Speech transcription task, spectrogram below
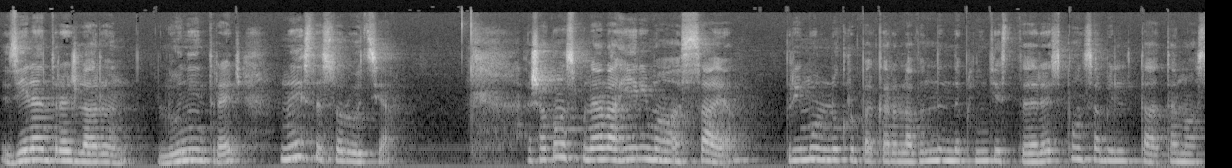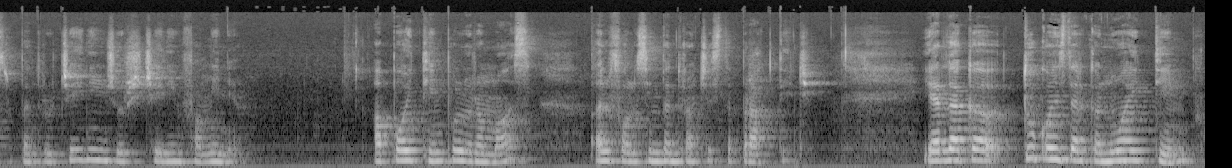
zile întregi la rând, luni întregi, nu este soluția. Așa cum spunea la Hiri Mahasaya, primul lucru pe care îl avem de îndeplinit este responsabilitatea noastră pentru cei din jur și cei din familie. Apoi, timpul rămas îl folosim pentru aceste practici. Iar dacă tu consideri că nu ai timp,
